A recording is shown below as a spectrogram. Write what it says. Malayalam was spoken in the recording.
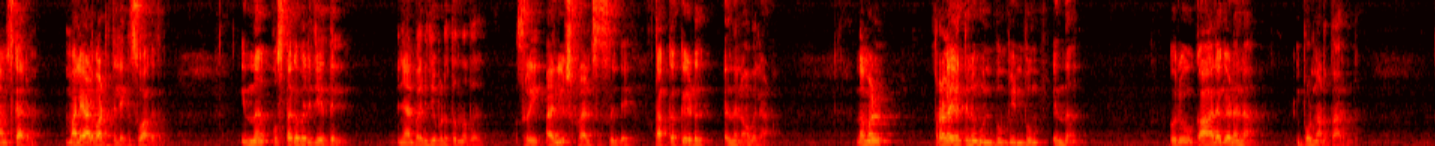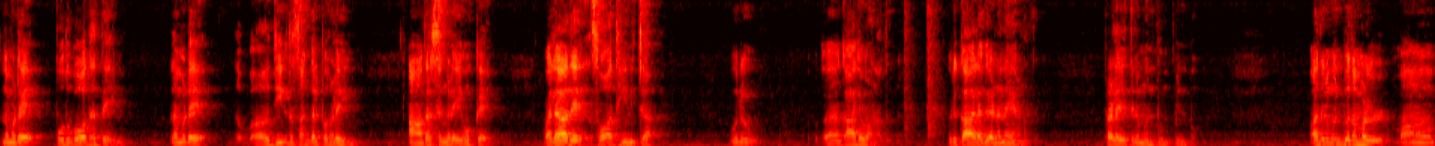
നമസ്കാരം. മലയാള പാഠത്തിലേക്ക് സ്വാഗതം. ഇന്ന് പുസ്തക പരിചയത്തിൽ ഞാൻ പരിചയപ്പെടുത്തുന്നത് ശ്രീ അനീഷ് ഫ്രാൻസിസിന്റെ തക്കക്കേട് എന്ന നോവലാണ്. നമ്മൾ പ്രളയത്തിന് മുൻപും പിൻപും എന്ന് ഒരു കാലഗണന ഇപ്പോൾ നടത്താറുണ്ട്. നമ്മുടെ പൊതുബോധത്തെയും നമ്മുടെ ജീവിത സങ്കല്പങ്ങളെയും ആദർശങ്ങളെയും ഒക്കെ വല്ലാതെ സ്വാധീനിച്ച ഒരു കാലമാണത്. ഒരു കാലഗണനയാണത്. പ്രളയത്തിന് മുൻപും പിൻപും. അതിനു മുൻപ് നമ്മൾ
